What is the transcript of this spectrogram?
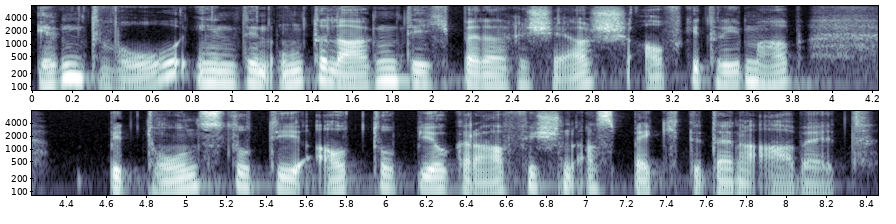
Irgendwo in den Unterlagen, die ich bei der Recherche aufgetrieben habe, betonst du die autobiografischen Aspekte deiner Arbeit.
